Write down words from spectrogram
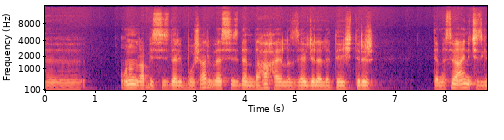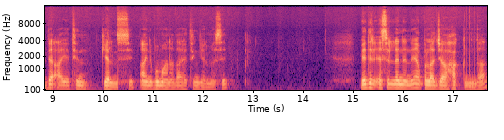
e, onun Rabbi sizleri boşar ve sizden daha hayırlı zevcelerle değiştirir demesi ve aynı çizgide ayetin gelmesi, aynı bu manada ayetin gelmesi. Bedir esirlerine ne yapılacağı hakkında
